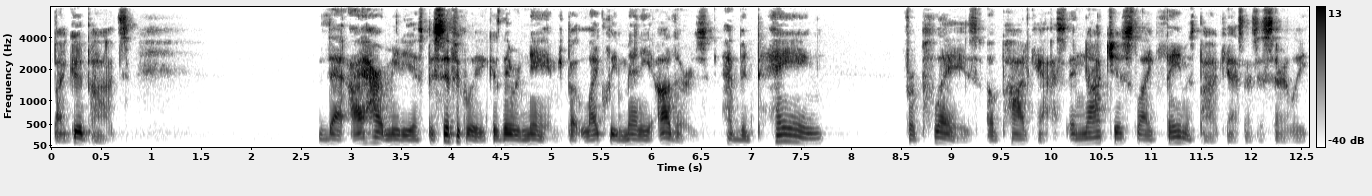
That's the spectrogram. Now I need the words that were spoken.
by Good Pods. That iHeartMedia specifically, because they were named, but likely many others, have been paying for plays of podcasts, and not just like famous podcasts necessarily,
